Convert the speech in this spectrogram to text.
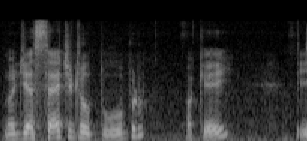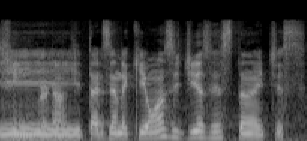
no dia 7 de outubro, ok? E sim, verdade. tá dizendo aqui 11 dias restantes.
